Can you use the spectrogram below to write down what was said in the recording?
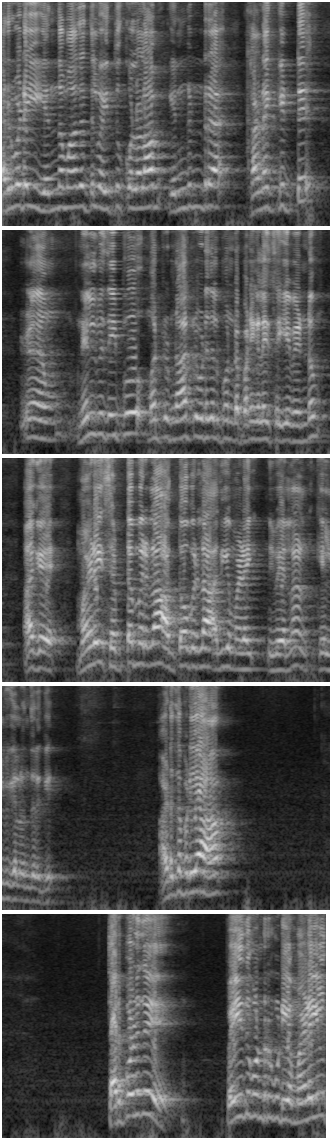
அறுவடை எந்த மாதத்தில் வைத்துக்கொள்ளலாம் என்கின்ற கணக்கிட்டு நெல் விதைப்பு மற்றும் நாற்று விடுதல் போன்ற பணிகளை செய்ய வேண்டும். ஆக மழை செப்டம்பரிலா அக்டோபரிலா அதிக மழை இவையெல்லாம் கேள்விகள் வந்திருக்கு. அடுத்தபடியாக தற்பொழுது பெய்து கொண்டிருக்கூடிய மழையில்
